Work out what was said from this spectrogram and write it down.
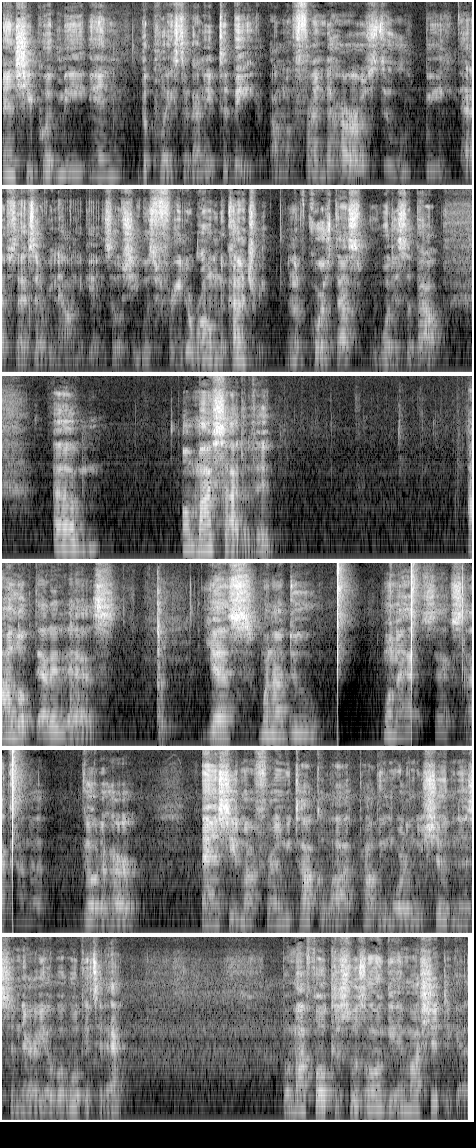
And she put me in the place that I need to be. I'm a friend of hers who we have sex every now and again. So she was free to roam the country. And of course, that's what it's about. Um, on my side of it, I looked at it as yes, when I do want to have sex, I kind of go to her. And she's my friend. We talk a lot, probably more than we should in this scenario, but we'll get to that. But my focus was on getting my shit together,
